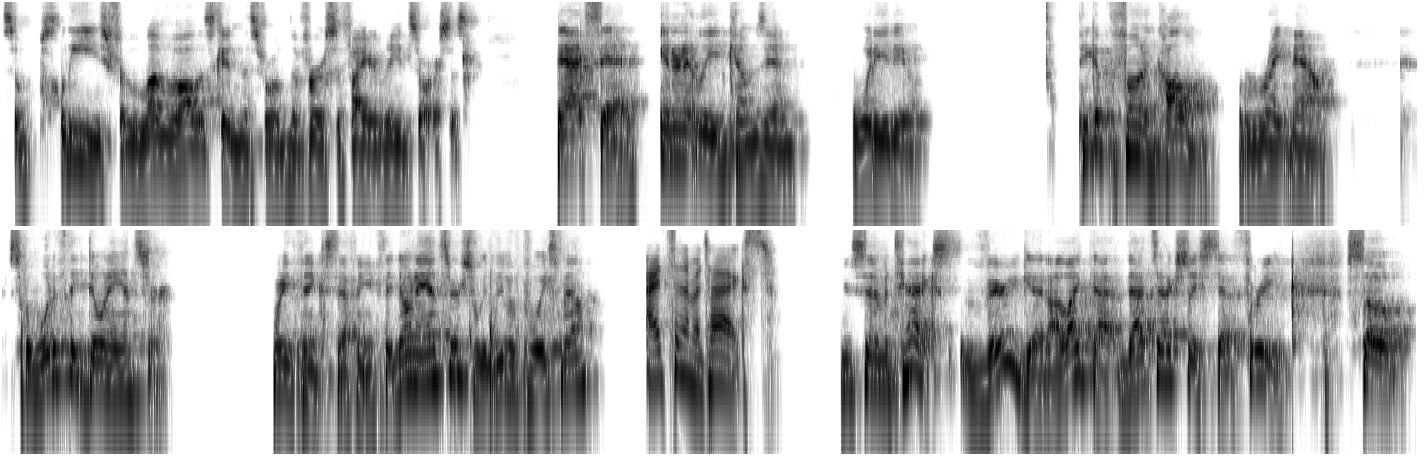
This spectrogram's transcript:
So please, for the love of all that's good in this world, diversify your lead sources. That said, internet lead comes in. What do you do? Pick up the phone and call them right now. So, what if they don't answer? What do you think, Stephanie? If they don't answer, should we leave a voicemail? I'd send them a text. You send them a text. Very good. I like that. That's actually step three. So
